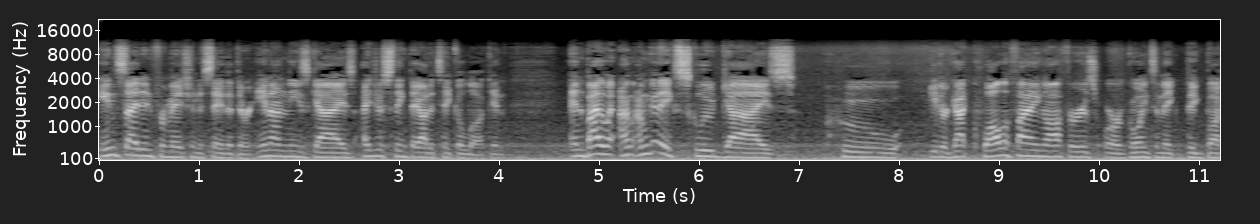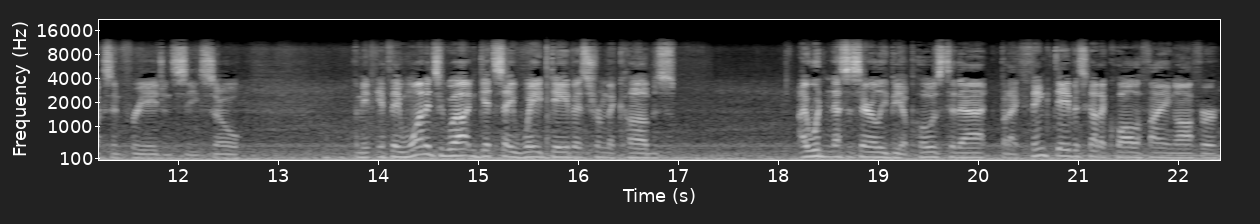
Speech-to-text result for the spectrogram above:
inside information to say that they're in on these guys. I just think they ought to take a look. And and by the way, I'm, I'm going to exclude guys who either got qualifying offers or are going to make big bucks in free agency. So, I mean, if they wanted to go out and get, say, Wade Davis from the Cubs, I wouldn't necessarily be opposed to that, but I think Davis got a qualifying offer.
